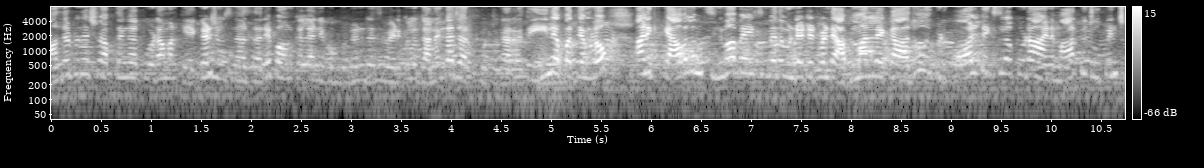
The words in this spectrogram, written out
ఆంధ్రప్రదేశ్ వ్యాప్తంగా కూడా మనకి ఎక్కడ చూసినా సరే పవన్ కళ్యాణ్ యొక్క పుట్టినరోజు వేడుకలు ఘనంగా జరుపుకుంటున్నారు. అయితే ఈ నేపథ్యంలో ఆయనకి కేవలం సినిమా బేస్ మీద ఉండేటటువంటి అభిమానులే కాదు ఇప్పుడు పాలిటిక్స్లో కూడా ఆయన మార్పు చూపించుకున్నారు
